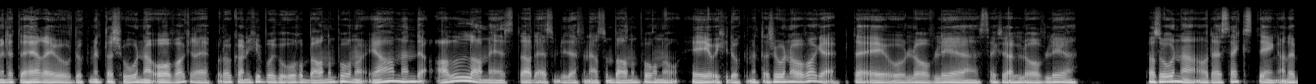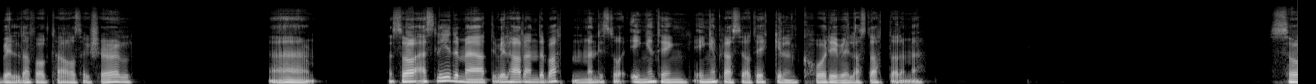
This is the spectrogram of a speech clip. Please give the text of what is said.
men dette her er jo dokumentasjon av overgrep, og da kan du ikke bruke ordet barneporno. Ja, men det aller meste av det som blir definert som barneporno, er jo ikke dokumentasjon av overgrep. Det er jo lovlige, seksuelt lovlige personer, og det er sexting, og det er bilder folk tar av seg sjøl. Eh, så jeg sliter med at de vil ha den debatten, men det står ingenting, ingen plass i artikkelen hva de vil erstatte det med. Så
